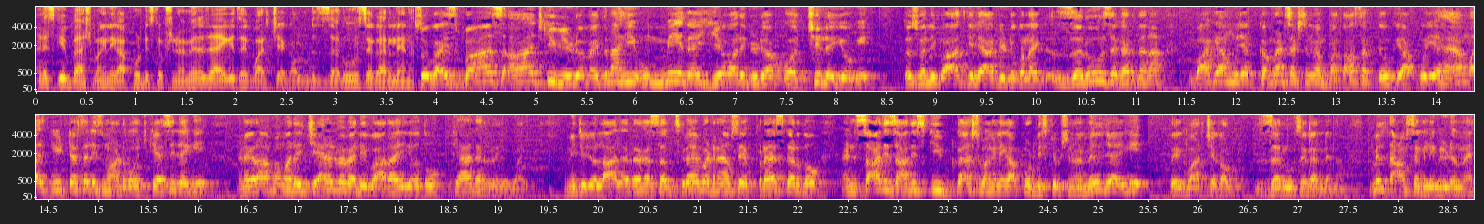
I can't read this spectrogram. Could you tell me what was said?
एंड इसकी बेस्ट बंगली आपको डिस्क्रिप्शन में मिल जाएगी तो एक बार चेकआउट ज़रूर से कर लेना। सो गाइस बस आज की वीडियो में इतना ही। उम्मीद है ये वाली वीडियो आपको अच्छी लगी होगी। तो इस वाली बात के लिए आप वीडियो को लाइक ज़रूर से कर देना। बाकी आप मुझे कमेंट सेक्शन में बता सकते हो कि आपको ये हमारी की टेसल स्मार्ट वॉच कैसी लगी? एंड अगर आप हमारे चैनल पे पहली बार आई हो तो क्या कर रहे हो भाई? नीचे जो लाल कलर का सब्सक्राइब बटन है, उसे प्रेस कर दो। एंड साथ ही साथ इसकी बेस्ट मंगनी आपको डिस्क्रिप्शन में मिल जाएगी। तो एक बार चेकआउट ज़रूर से कर लेना। मिलता आपसे अगली वीडियो में।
